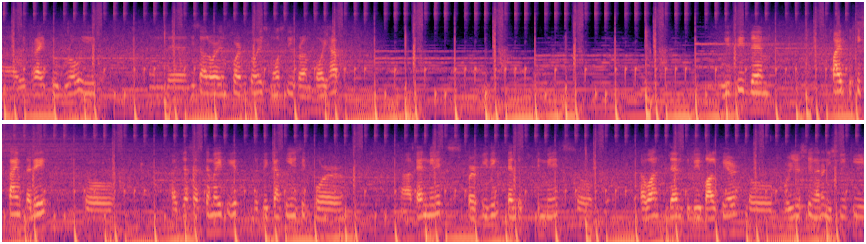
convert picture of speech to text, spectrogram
Uh, we try to grow it. And uh, these are our import kois, mostly from Koi Hub. We feed them five to six times a day. So I just estimate it that they can finish it for uh, 10 minutes per feeding, 10 to 15 minutes. So I want them to be bulkier. So we're using ano, Nishiki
